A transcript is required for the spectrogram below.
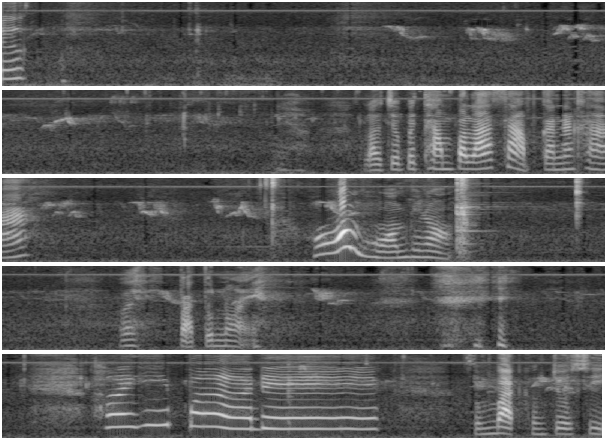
ลึกๆนี่ค่ะ เราจะไปทำปลาร้าสับกันนะคะหอมหอมพี่น้องเฮ้ยปัดตัวหน่อยเฮ้ปลาเด็ก สมบัติของโจซี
